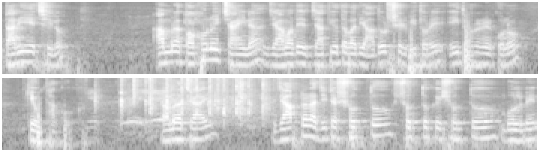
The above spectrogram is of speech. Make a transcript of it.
দাঁড়িয়েছিল আমরা কখনোই চাই না যে আমাদের জাতীয়তাবাদী আদর্শের ভিতরে এই ধরনের কোনো কেউ থাকুক। আমরা চাই যে আপনারা যেটা সত্য, সত্যকে সত্য বলবেন,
